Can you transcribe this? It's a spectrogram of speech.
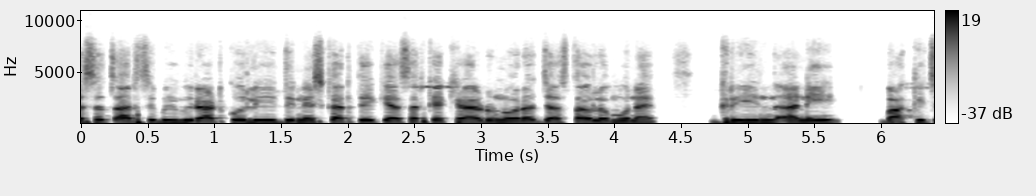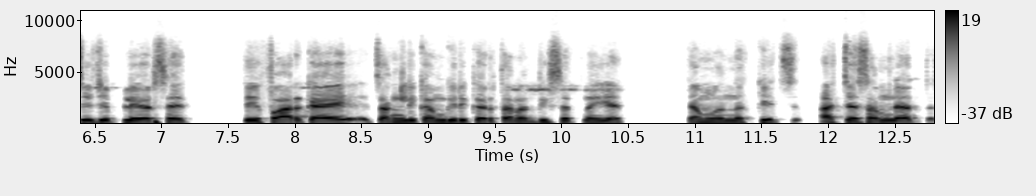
तसंच आर-सी-बी विराट कोहली, दिनेश कार्तिक यासारख्या खेळाडूंवरच जास्त अवलंबून आहे. ग्रीन आणि बाकीचे जे प्लेयर्स आहेत, ते फार काय चांगली कामगिरी करताना दिसत नाही आहेत त्यामुळे नक्कीच आजच्या सामन्यात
